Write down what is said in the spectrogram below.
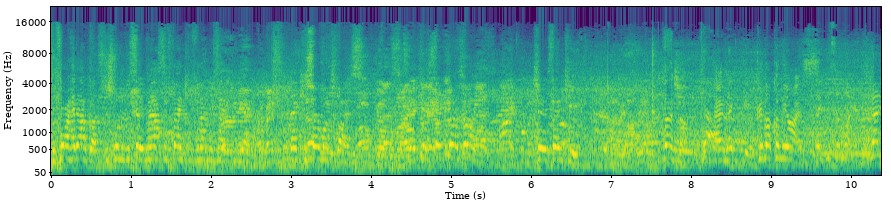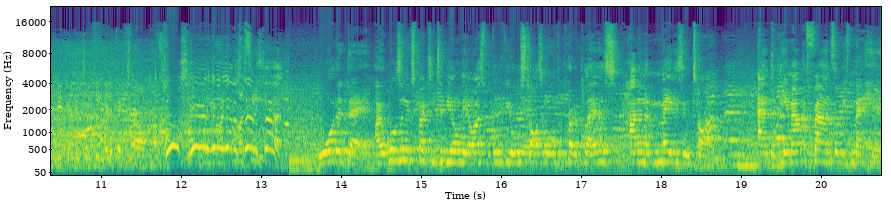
Before I head out, guys, I just wanted to say massive thank you for letting me take you again. Thank you so much, guys. Take care. Thank you, guys. Bye. Cheers, thank you. Pleasure. and good luck on the ice. Thank you so much. Can I video you can get a picture? Of course, yeah, yeah, yeah, let's do it, let's do it. What a day. I wasn't expecting to be on the ice with all the All-Stars and all the pro players. Had an amazing time. And the amount of fans that we've met here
